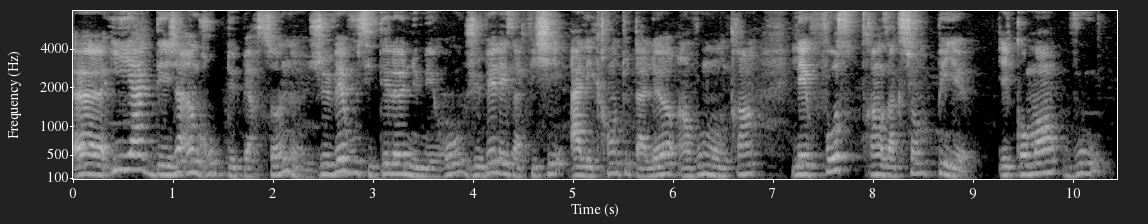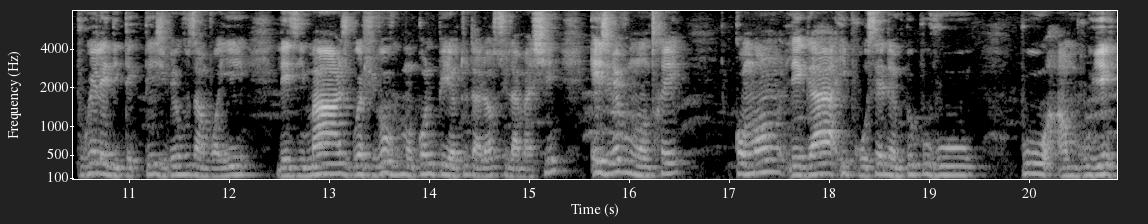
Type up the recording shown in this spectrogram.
Euh, il y a déjà un groupe de personnes. Je vais vous citer leur numéro. Je vais les afficher à l'écran tout à l'heure en vous montrant les fausses transactions payées et comment vous pourrez les détecter? Je vais vous envoyer les images. Bref, je vais ouvrir mon compte payeur tout à l'heure sur la machine et je vais vous montrer comment les gars ils procèdent un peu pour vous pour embrouiller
